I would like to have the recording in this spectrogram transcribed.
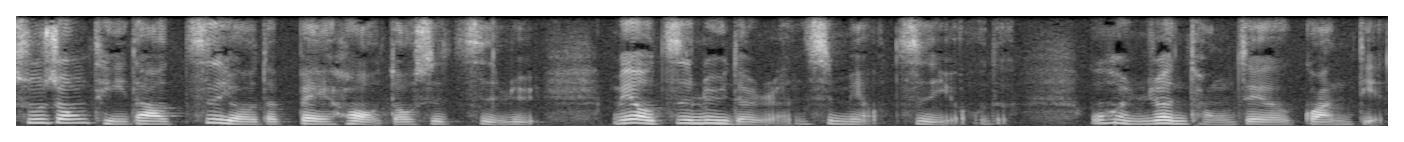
书中提到，自由的背后都是自律，没有自律的人是没有自由的。我很认同这个观点，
